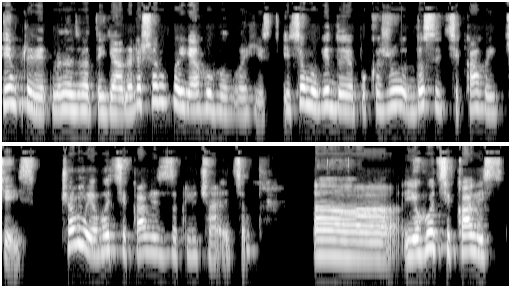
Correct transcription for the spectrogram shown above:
Всім привіт! Мене звати Яна Ляшенко, я Google логіст. І в цьому відео я покажу досить цікавий кейс. В чому його цікавість заключається? А, його цікавість,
